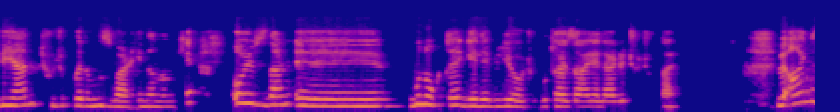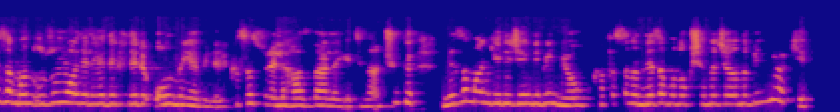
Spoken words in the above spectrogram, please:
diyen çocuklarımız var inanın ki. O yüzden e, bu noktaya gelebiliyor bu tarz ailelerde çocuklar. Ve aynı zamanda uzun vadeli hedefleri olmayabilir. Kısa süreli hazlarla yetinen. Çünkü ne zaman geleceğini bilmiyor. Kafasına ne zaman okşanacağını bilmiyor ki.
